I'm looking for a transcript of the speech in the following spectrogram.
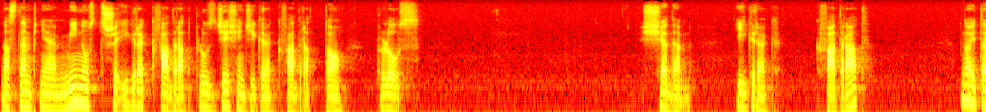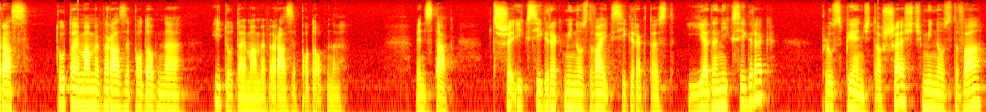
Następnie minus 3y kwadrat plus 10y kwadrat to plus 7y kwadrat. No i teraz tutaj mamy wyrazy podobne i tutaj mamy wyrazy podobne. Więc tak, 3xy minus 2xy to jest 1xy, plus 5 to 6, minus 2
